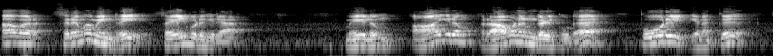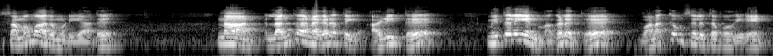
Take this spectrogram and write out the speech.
அவர் சிரமமின்றி செயல்படுகிறார். மேலும் ஆயிரம் ராவணன்கள் கூட போரில் எனக்கு சமமாக முடியாது. நான் லங்கா நகரத்தை அழித்து மிதலையின் மகளுக்கு வணக்கம் செலுத்தப் போகிறேன்.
